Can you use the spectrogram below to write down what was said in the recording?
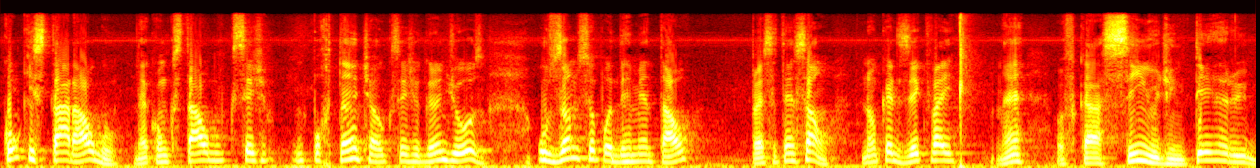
conquistar algo, né? conquistar algo que seja importante, algo que seja grandioso, usando seu poder mental Presta atenção, não quer dizer que vai, né, vou ficar assim o dia inteiro e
